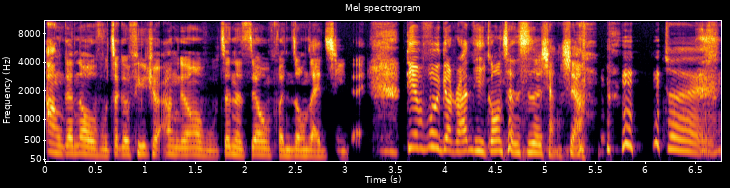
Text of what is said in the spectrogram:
on 跟 off，这个 feature on 跟 off 真的是用分钟在记的，颠覆一个软体工程师的想象。对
